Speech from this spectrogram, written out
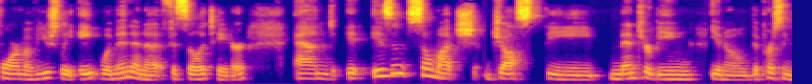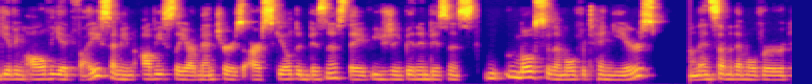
form of usually eight women and a facilitator. And it isn't so much just the mentor being, you know, the person giving all the advice. I mean, obviously, our mentors are skilled in business. They've usually been in business, most of them over 10 years. Um, and some of them over,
